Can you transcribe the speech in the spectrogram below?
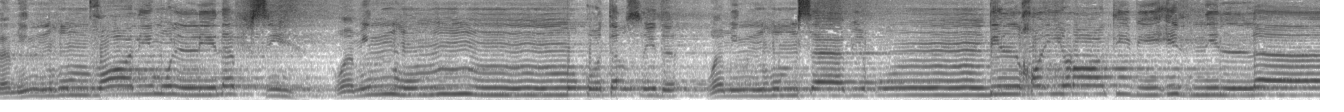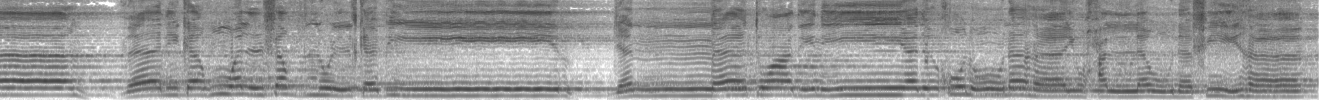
فمنهم ظالم لنفسه ومنهم مقتصد ومنهم سابق بالخيرات بإذن الله. ذلك هو الفضل الكبير. جنات عدن يدخلونها يحلون فيها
